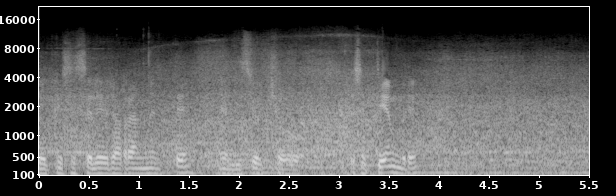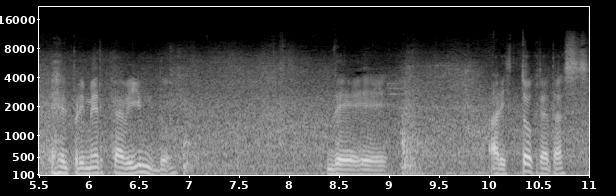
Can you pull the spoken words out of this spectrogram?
lo que se celebra realmente el 18 de septiembre es el primer cabildo de aristócratas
